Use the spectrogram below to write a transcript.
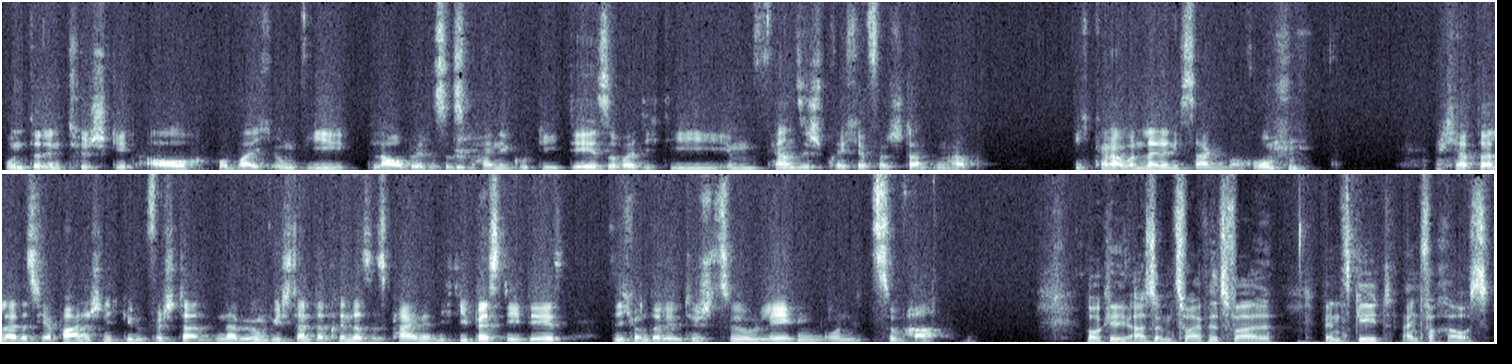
Unter den Tisch geht auch, wobei ich irgendwie glaube, das ist keine gute Idee, soweit ich die im Fernsehsprecher verstanden habe. Ich kann aber leider nicht sagen, warum. Ich habe da leider das Japanisch nicht genug verstanden, aber irgendwie stand da drin, dass es keine, nicht die beste Idee ist, sich unter den Tisch zu legen und zu warten. Okay, also im Zweifelsfall, wenn es geht, einfach raus.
